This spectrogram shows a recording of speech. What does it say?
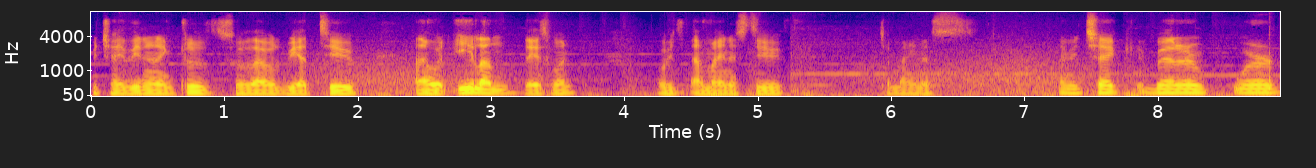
which I didn't include, so that would be a two, and I will elan this one with a minus two. To minus. Let me check a better word.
